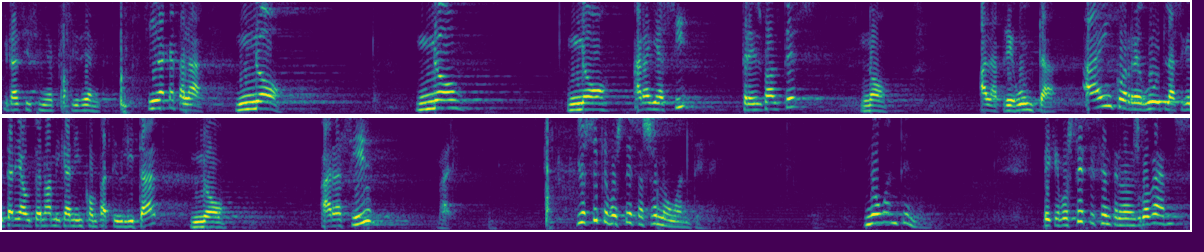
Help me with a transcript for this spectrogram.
Gràcies, senyor president. Senyora Català, no. No. No. Ara ja sí? Tres voltes? No. A la pregunta, ha incorregut la secretària autonòmica en incompatibilitat? No. Ara sí? Vale. Jo sé que vostès això no ho entenen. No ho entenen. Perquè vostès se senten en els governs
